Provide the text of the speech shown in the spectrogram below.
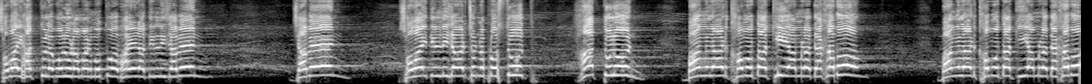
সবাই হাত তুলে বলুন, আমার মতুয়া ভাইয়েরা দিল্লি যাবেন? যাবেন? সবাই দিল্লি যাওয়ার জন্য প্রস্তুত? হাত তুলুন। বাংলার ক্ষমতা কি আমরা দেখাবো? বাংলার ক্ষমতা কি আমরা দেখাবো?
